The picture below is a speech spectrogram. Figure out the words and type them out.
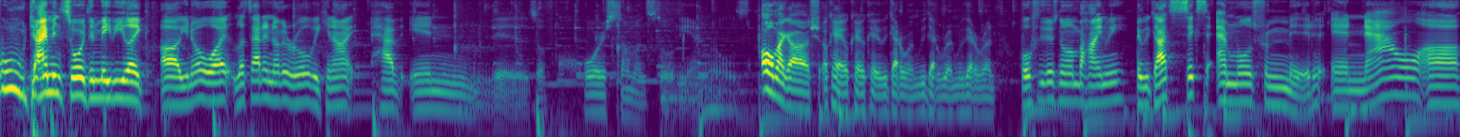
ooh, diamond swords and maybe like, uh, you know what? Let's add another rule. We cannot have invis, of course someone stole the emeralds. Oh my gosh. Okay, okay, okay. We gotta run. We gotta run. We gotta run. Hopefully there's no one behind me. Okay, we got six emeralds from mid. And now, uh...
